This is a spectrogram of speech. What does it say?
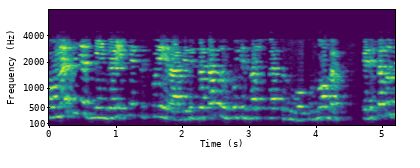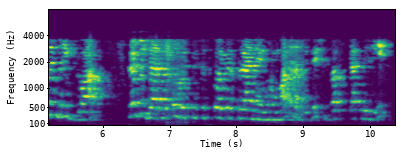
Про внесення змін до рішення сільської ради від 20 грудня 24 року номер 51 рік 2 про бюджет Литовської сільської територіальної громади на 2025 рік.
